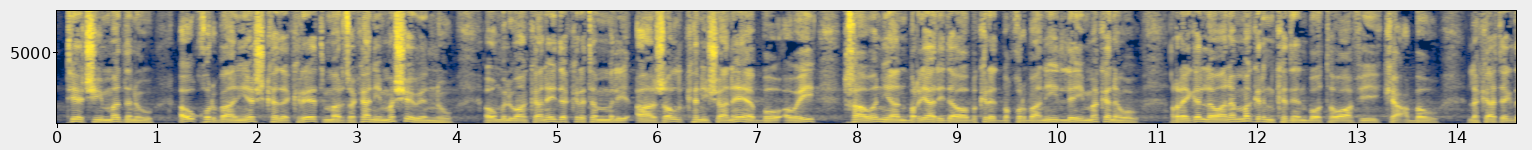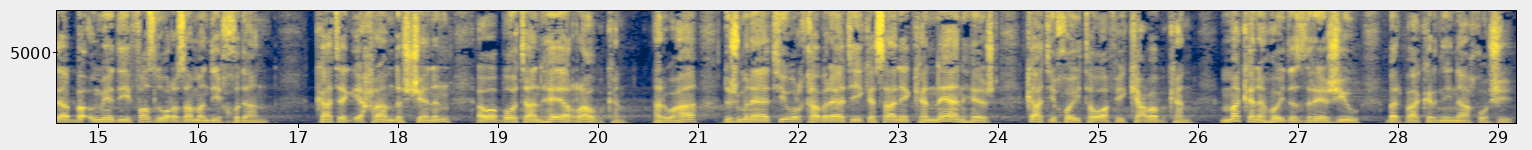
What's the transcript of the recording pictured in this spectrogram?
تێکی مەدەن و ئەو قوربانیەش کە دەکرێت مەرجەکانی مەشێوێن و ئەو ملوانکانەی دەکرێتە ملی ئاژەڵ کە نیشانەیە بۆ ئەوەی خاوەنیان بڕیاری داوە بکرێت بە قوربانی لێی مەکەنەوە و ڕێگە لەوانە مەگرن کە دێن بۆ تەوافی کەعبە و لە کاتێکدا بە ئومێدی فەزل و ڕەزامەندی خودان کاتێک ئیحرام دەشچێنن ئەوە بۆتان هەیە ڕاو بکەن هەروەها دژمنایەتی و ڕقابەتی کەسانێک کە نەیان هێشت کاتی خۆی تەوافی کەعبە بکەن مەکەنە هۆی دەستدرێژی و بەرپاکردنی ناخۆشی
